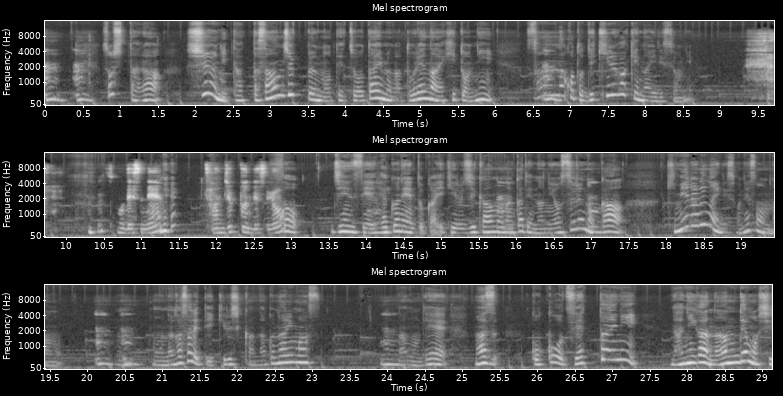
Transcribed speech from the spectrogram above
うん。うん。そしたら週にたった30分の手帳タイムが取れない人にそんなことできるわけないですよね。そうですね。ね30分ですよ。そう人生100年とか生きる時間の中で何をするのか決められないですよねそんなの、うん。うん。もう流されて生きるしかなくなりますうん。なのでまずここを絶対に何が何でも死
